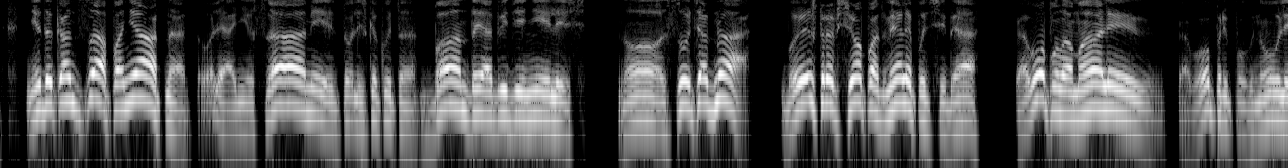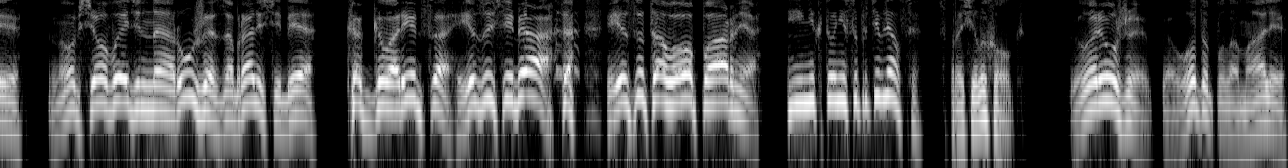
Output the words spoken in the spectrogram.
не до конца понятно, то ли они сами, то ли с какой-то бандой объединились. Но суть одна — быстро все подмяли под себя. Кого поломали, кого припугнули, но все выделенное оружие забрали себе. Как говорится, из-за себя, из-за того парня. — И никто не сопротивлялся? — спросил Хоук. — Говорю же, кого-то поломали.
